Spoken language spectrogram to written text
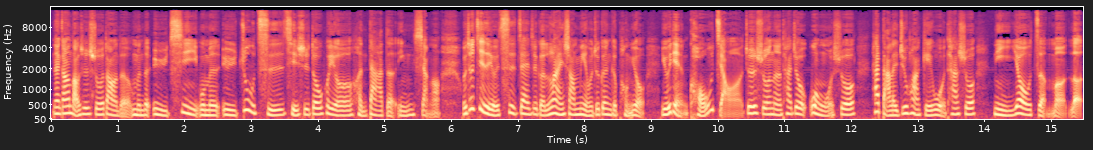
那刚刚导师说到的，我们的语气、我们语助词，其实都会有很大的影响哦。我就记得有一次在这个 Line 上面，我就跟一个朋友有一点口角啊，就是说呢，他就问我说，他打了一句话给我，他说：“你又怎么了？”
